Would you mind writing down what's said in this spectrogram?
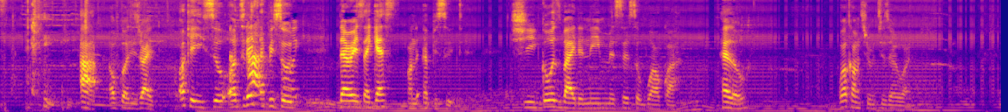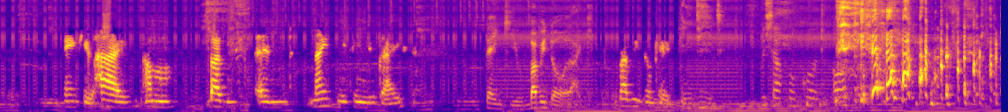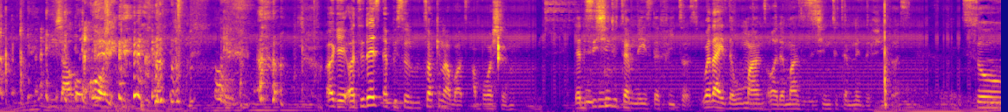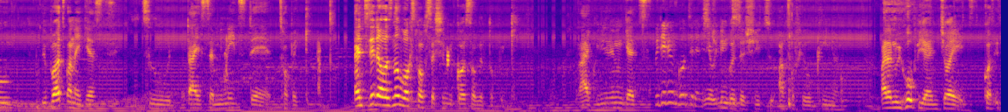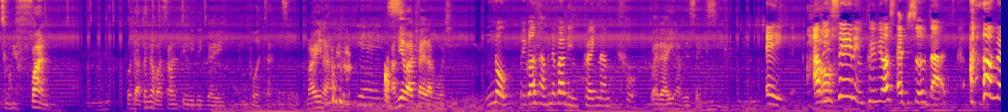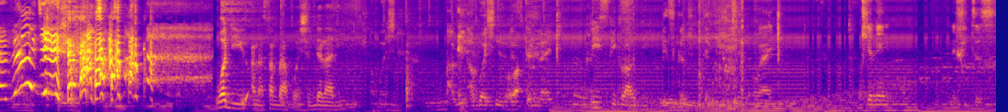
Ah, of course, he's right. Okay, so on today's Ah, episode, okay. there is a guest on the episode. She goes by the name Mrs. Obuakwa. Hello. Welcome to Room 201. Thank you. Hi, I'm Bobby, and nice meeting you guys. Thank you. Bobby doll, like. Bobby's okay. Indeed. We shall concord. You shall concord. Okay, on today's episode, we're talking about abortion. The decision to mm-hmm. terminate the fetus, whether it's the woman's or the man's decision to terminate the fetus. So, we brought on a guest to disseminate the topic. And today there was no works pop session because of the topic. Like, we didn't get, we didn't go to the yeah, we didn't go to the street to ask of your opinion. But then we hope you enjoy it because it will be fun. Because we are talking about something really very important. Marina, Yes. have you ever tried abortion? No, because I've never been pregnant before. Whether are you having sex? Hey, I've been saying in previous episodes that I'm a virgin. What do you understand by abortion, Delali? Abortion. I mean, abortion is basically like Please speak loudly. basically termination or like killing the fetus.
